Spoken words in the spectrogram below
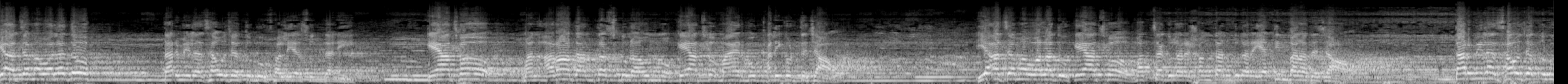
ইয়া তার মিলা কে আছো? মান আরাদান তাসকুলা কে আছো? মায়ের বুক খালি করতে চাও। ইয়া জামা ওয়ালাদু, কে আছো? বাচ্চাগুলারে, সন্তানগুলারে ইয়াতিম বানাতে চাও। তার মিলা জাওজাতুহু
